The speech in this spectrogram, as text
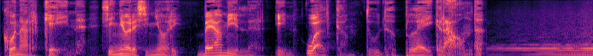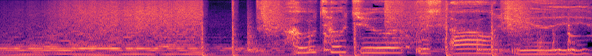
con Arcane. Signore e signori, Bea Miller in Welcome to the Playground. without you.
